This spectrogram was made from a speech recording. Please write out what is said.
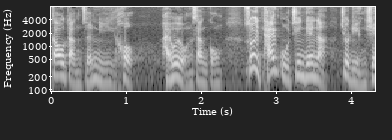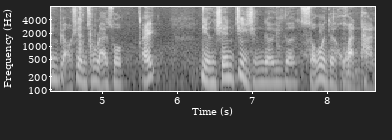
高档整理以后还会往上攻，所以台股今天呢就领先表现出来说，哎，领先进行了一个所谓的反弹，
